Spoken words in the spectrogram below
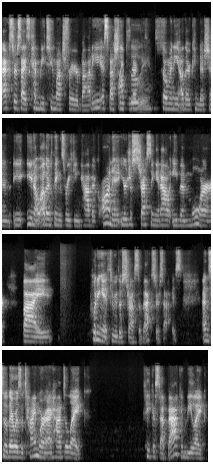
exercise can be too much for your body, especially Absolutely. so many other conditions, you, you, know, other things wreaking havoc on it. You're just stressing it out even more by putting it through the stress of exercise. And so there was a time where I had to like take a step back and be like,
